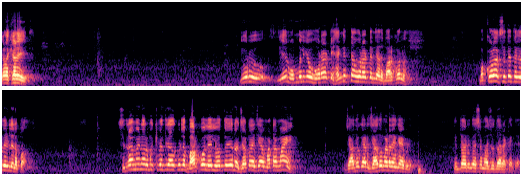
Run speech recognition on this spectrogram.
ಕಳಕಳಿ ಐತಿ. ಇವರು ಏನು ಒಮ್ಮಲಿಗೆ ಹೋರಾಟ ಹೆಂಗಿತ್ತ ಹೋರಾಟ ಅಂದೆ ಅದು ಬಾರ್ಕೋಲು? ಮಕ್ಕಳಾಗ ಸತೆ ತೆಗೆದಿಡ್ಲಿಲ್ಲಪ್ಪ. ಸಿದ್ದರಾಮಯ್ಯನವ್ರು ಮುಖ್ಯಮಂತ್ರಿ ಆದ ಕೂಡಲೇ ಬಾರ್ಕೋಲ್ ಎಲ್ಲಿ ಹೋಯ್ತು ಏನೋ ಜಟ ಜ ಮಠ ಮಾಯ್. ಜಾದೂಗಾರ ಜಾದೂ ಮಾಡ್ದಂಗೆ ಆಗ್ಬಿಡು ಇಂಥವ್ರಿಂದ ಸಮಾಜ ಉದ್ಧಾರ ಆಕೈತೆ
